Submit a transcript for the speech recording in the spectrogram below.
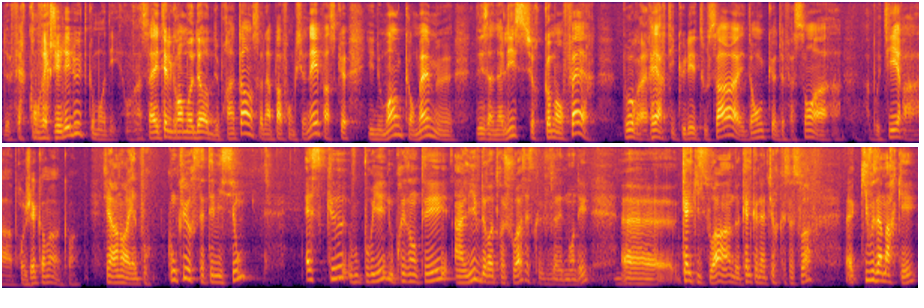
de faire converger les luttes, comme on dit. Ça a été le grand mot d'ordre du printemps, ça n'a pas fonctionné parce qu'il nous manque quand même euh, des analyses sur comment faire pour réarticuler tout ça et donc de façon à aboutir à un projet commun. Quoi. Gérard Noiriel, pour conclure cette émission, est-ce que vous pourriez nous présenter un livre de votre choix, c'est ce que je vous avais demandé, euh, quel qu'il soit, hein, de quelque nature que ce soit, qui vous a marqué,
